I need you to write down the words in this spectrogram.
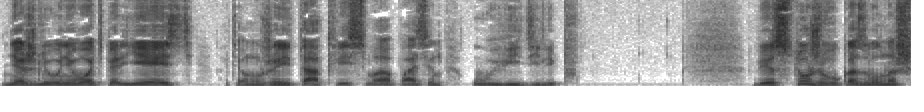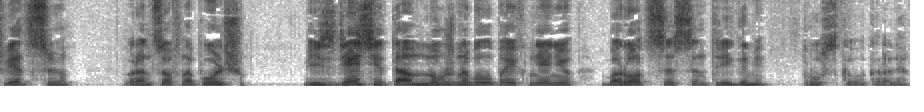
нежели у него теперь есть, хотя он уже и так весьма опасен, увидели б. Бестужев указывал на Швецию, Воронцов на Польшу. И здесь, и там нужно было, по их мнению, бороться с интригами прусского короля.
